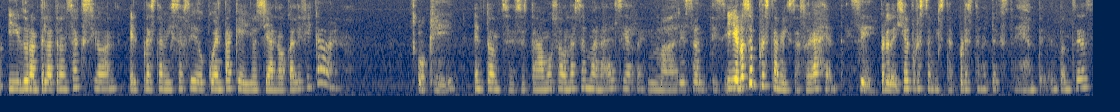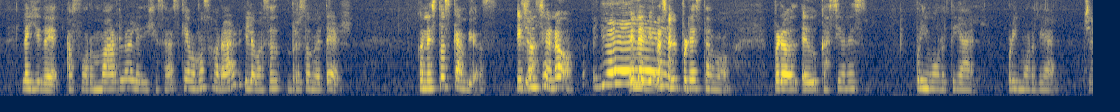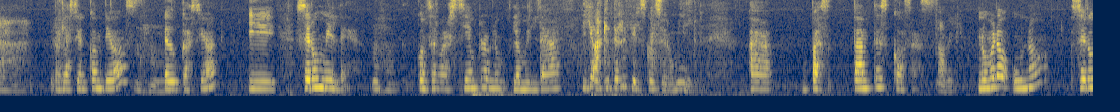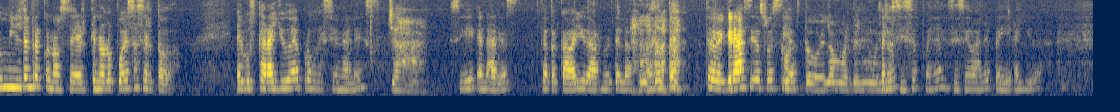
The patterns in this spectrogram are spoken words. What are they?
y durante la transacción el prestamista se dio cuenta que ellos ya no calificaban. Ok. Entonces, estábamos a una semana del cierre. Madre santísima. Y yo no soy prestamista, soy agente. Sí. Pero le dije al prestamista, préstame tu expediente. Entonces, le ayudé a formarlo. Le dije, ¿sabes qué? Vamos a orar y le vas a resometer con estos cambios. Y funcionó. Y le dieron el préstamo. Pero educación es primordial, primordial. Ya. Relación con Dios, educación y ser humilde. Conservar siempre la humildad ¿Y a qué te refieres con ser humilde? a bastantes cosas. A ver. Número uno, ser humilde en reconocer que no lo puedes hacer todo. El buscar ayuda de profesionales, Ya. ¿sí? En áreas te ha tocado ayudarme, te, la, te, te doy gracias, Rocío. Con todo el amor del mundo. Pero sí se puede, sí se vale pedir ayuda,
